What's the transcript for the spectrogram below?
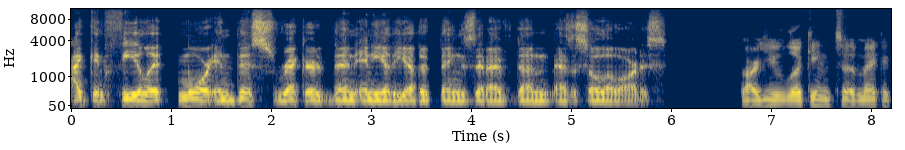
I can feel it more in this record than any of the other things that I've done as a solo artist. Are you looking to make a,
